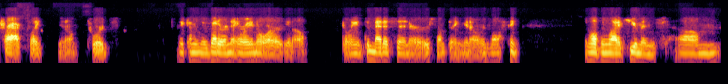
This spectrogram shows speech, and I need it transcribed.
track, like you know, towards becoming a veterinarian or you know, going into medicine or, something, you know, involving involving a lot of humans. Um,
